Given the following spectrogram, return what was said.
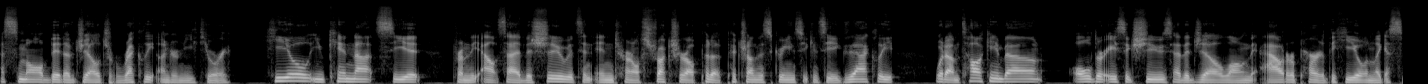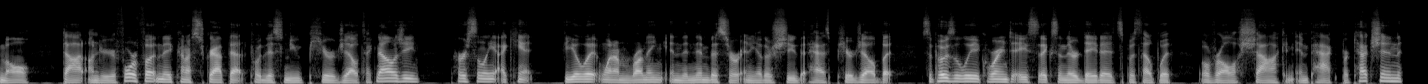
a small bit of gel directly underneath your heel. You cannot see it from the outside of the shoe. It's an internal structure. I'll put a picture on the screen so you can see exactly what I'm talking about. Older ASICS shoes had the gel along the outer part of the heel and like a small dot under your forefoot, and they kind of scrapped that for this new pure gel technology. Personally, I can't feel it when I'm running in the Nimbus or any other shoe that has pure gel, but supposedly, according to ASICS and their data, it's supposed to help with overall shock and impact protection.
